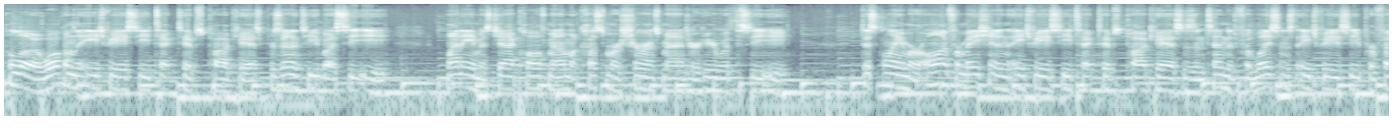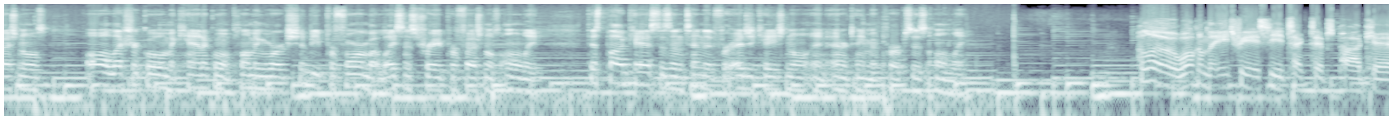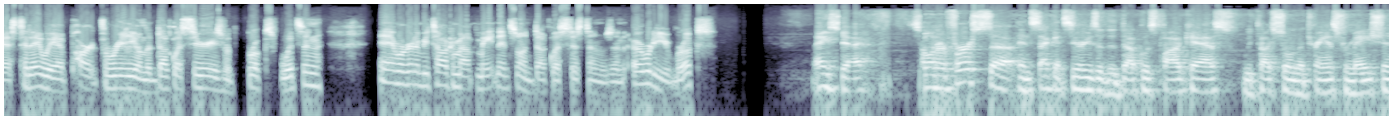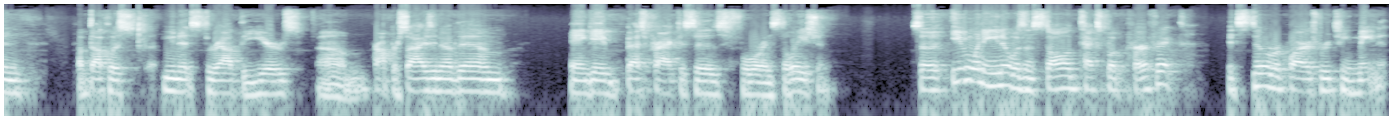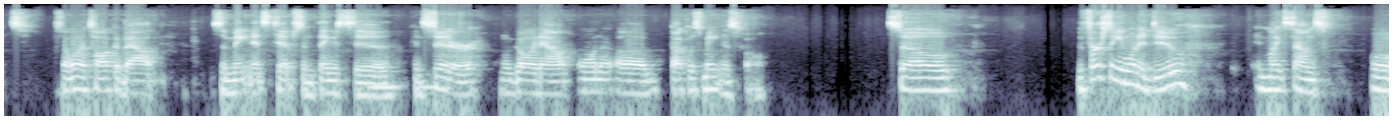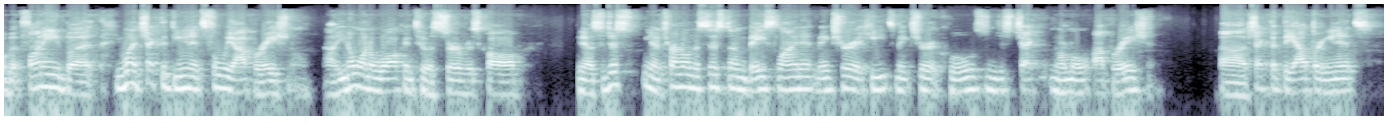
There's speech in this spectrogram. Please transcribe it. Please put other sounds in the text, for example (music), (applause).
Hello, welcome to HVAC Tech Tips podcast presented to you by CE. My name is Jack Hoffman. I'm a customer assurance manager here with CE. Disclaimer All information in the HVAC Tech Tips podcast is intended for licensed HVAC professionals. All electrical, mechanical, and plumbing work should be performed by licensed trade professionals only. This podcast is intended for educational and entertainment purposes only. Hello, welcome to HVAC Tech Tips Podcast. Today we have part three on the ductless series with Brooks Whitson, and we're going to be talking about maintenance on ductless systems. And over to you, Brooks. Thanks, Jack. So, in our first uh, and second series of the ductless podcast, we touched on the transformation of ductless units throughout the years, um, proper sizing of them, and gave best practices for installation. So, even when a unit was installed textbook perfect, it still requires routine maintenance. So I want to talk about some maintenance tips and things to consider when going out on a, a ductless maintenance call. So the first thing you want to do, it might sound a little bit funny, but you want to check that the unit's fully operational. Uh, you don't want to walk into a service call, you know, so just, you know, turn on the system, baseline it, make sure it heats, make sure it cools, and just check normal operation. Uh, check that the outdoor units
